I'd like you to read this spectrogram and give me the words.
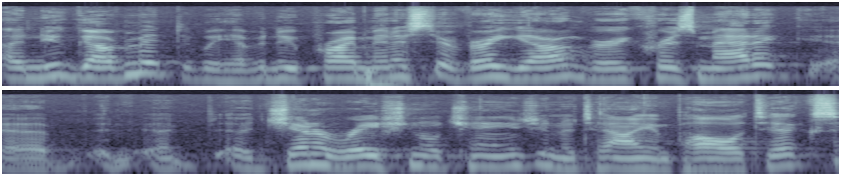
a new government. We have a new prime minister, very young, very charismatic, uh, a, a, generational change in Italian politics.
